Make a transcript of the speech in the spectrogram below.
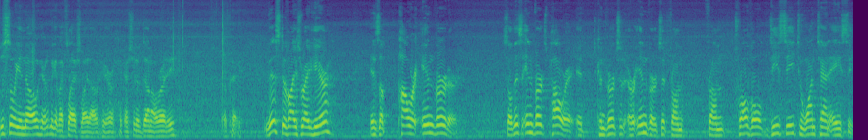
just so you know, here, let me get my flashlight out here, like I should have done already. Okay. This device right here is a power inverter. So this inverts power. It converts it or inverts it from from 12 volt DC to 110 AC.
